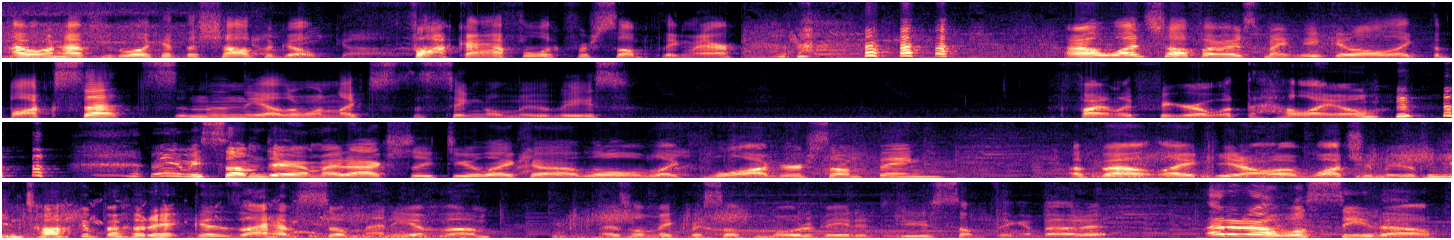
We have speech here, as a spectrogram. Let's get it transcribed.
I won't have to look at the shelf and go, fuck, I have to look for something there. On uh, one shelf I just might make it all like the box sets, and then the other one like just the single movies finally figure out what the hell I own. Maybe someday I might actually do like a little like vlog or something about like, you know, watch a movie and talk about it because I have so many of them. Might as well make myself motivated to do something about it. I don't know. We'll see, though.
